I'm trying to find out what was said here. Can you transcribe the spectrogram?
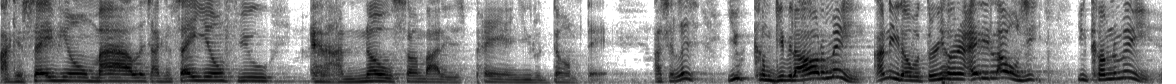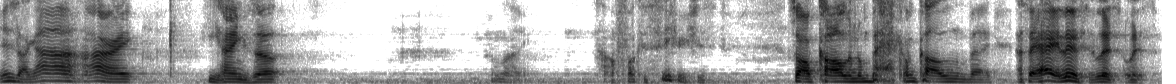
I can save you on mileage. I can save you on fuel. And I know somebody is paying you to dump that. I said, listen, you come give it all to me. I need over 380 loads. You, you come to me. He's like, ah, all right. He hangs up. I'm like, I'm fucking serious. So I'm calling them back. I'm calling them back. I say, hey, listen, listen, listen.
